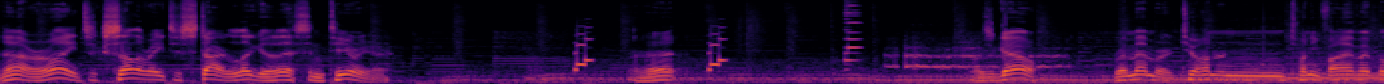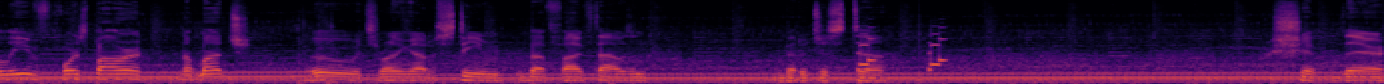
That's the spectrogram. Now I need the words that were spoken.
Alright, accelerate to start. Look at this interior. Alright. Let's go. Remember, 225, I believe, horsepower. Not much. Ooh, it's running out of steam. About 5,000. Better just uh, ship there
